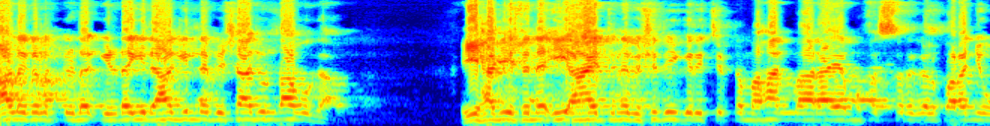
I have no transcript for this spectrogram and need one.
ആളുകൾക്കിട ഇടയിലാകില്ല പിശാജ് ഉണ്ടാവുക. ഈ ഹദീസിനെ ഈ ആയത്തിനെ വിശദീകരിച്ചിട്ട് മഹാന്മാരായ മുഫസ്സറുകൾ പറഞ്ഞു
